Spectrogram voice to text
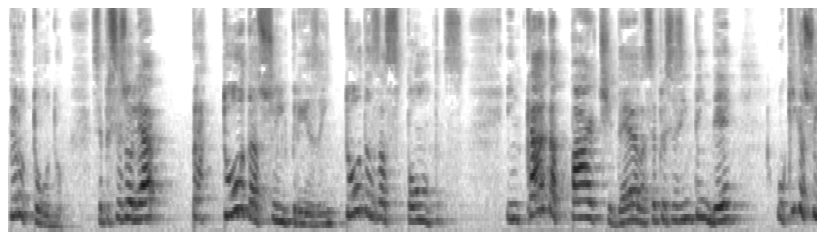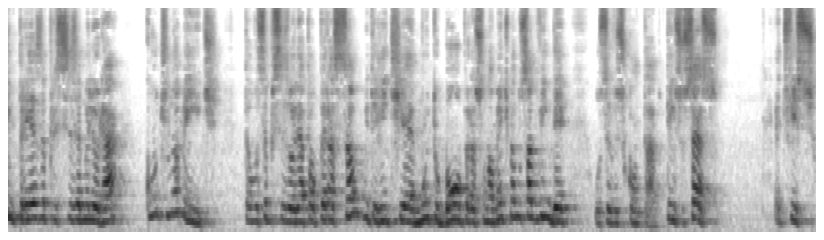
pelo todo. Você precisa olhar para toda a sua empresa, em todas as pontas. Em cada parte dela, você precisa entender o que, que a sua empresa precisa melhorar continuamente. Então você precisa olhar para a operação. Muita gente é muito bom operacionalmente, mas não sabe vender o serviço contábil. Tem sucesso? É difícil,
